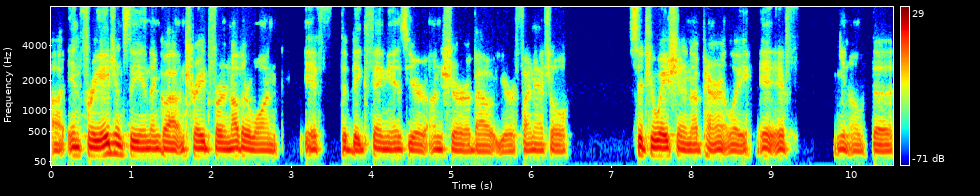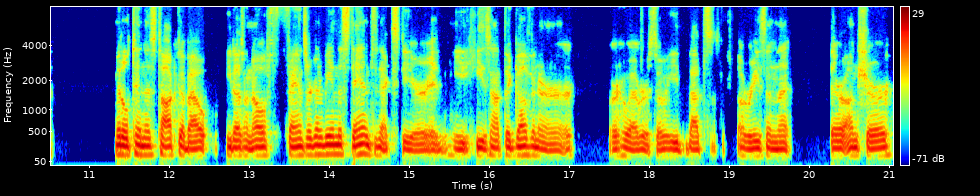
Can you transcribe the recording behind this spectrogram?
uh, in free agency and then go out and trade for another one if the big thing is you're unsure about your financial situation apparently. If you know the Middleton has talked about he doesn't know if fans are going to be in the stands next year and he, he's not the governor or, or whoever. So he that's a reason that they're unsure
